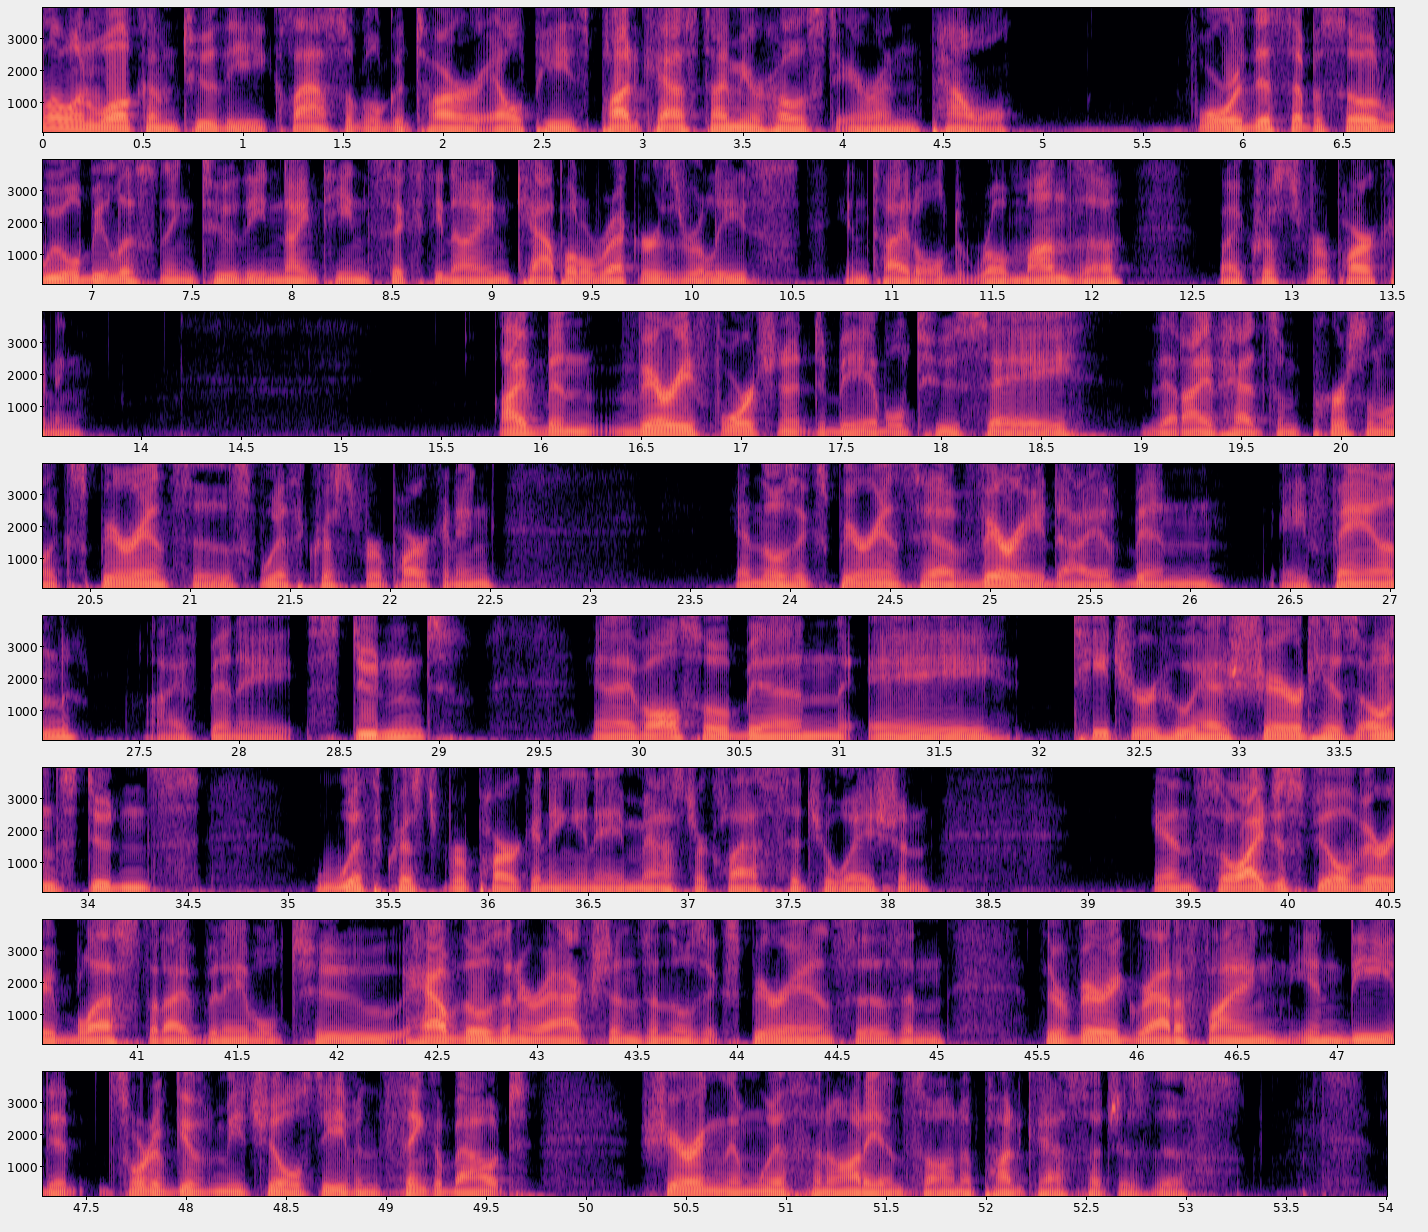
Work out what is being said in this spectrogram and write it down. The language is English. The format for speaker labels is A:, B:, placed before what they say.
A: Hello and welcome to the Classical Guitar LPs podcast. I'm your host, Aaron Powell. For this episode, we will be listening to the 1969 Capitol Records release entitled Romanza by Christopher Parkening. I've been very fortunate to be able to say that I've had some personal experiences with Christopher Parkening, and those experiences have varied. I have been a fan, I've been a student, and I've also been a teacher who has shared his own students with Christopher Parkening in a masterclass situation. And so I just feel very blessed that I've been able to have those interactions and those experiences, and they're very gratifying indeed. It sort of gives me chills to even think about sharing them with an audience on a podcast such as this.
